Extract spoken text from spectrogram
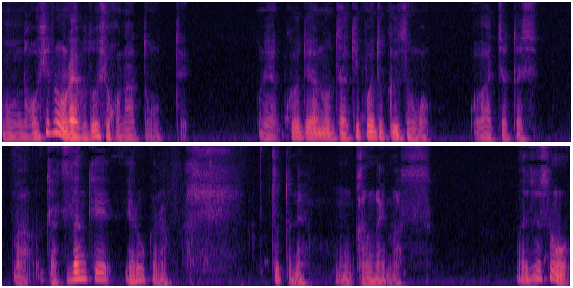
うん、お昼のライブどうしようかなと思って。ねこれであのザキーポイントクイズも終わっちゃったし。まあ雑談系やろうかな。ちょっとね、うん、考えます。まあ、どうしても、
